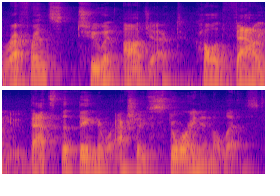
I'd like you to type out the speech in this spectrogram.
reference to an object called value. That's the thing that we're actually storing in the list.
